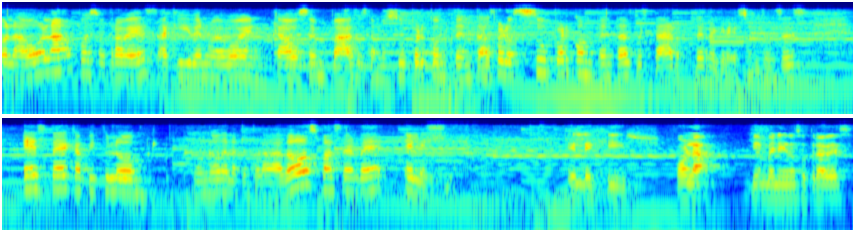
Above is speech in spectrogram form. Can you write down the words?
Hola, hola, pues otra vez aquí de nuevo en Caos en Paz. Estamos súper contentas, pero súper contentas de estar de regreso. Entonces, este capítulo 1 de la temporada 2 va a ser de elegir. Elegir. Hola, bienvenidos otra vez.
